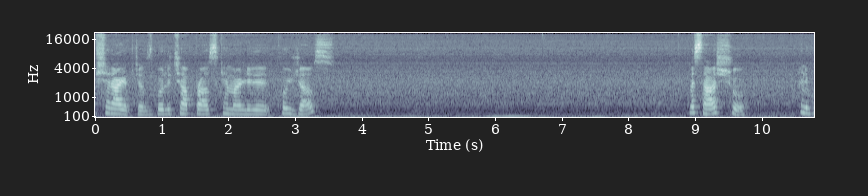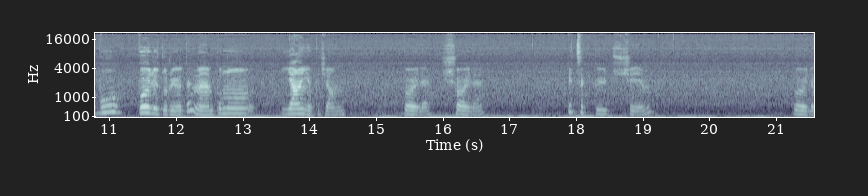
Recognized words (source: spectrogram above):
bir şeyler yapacağız. Böyle çapraz kemerleri koyacağız. Mesela şu. Hani bu böyle duruyor değil mi? Bunu yan yapacağım. Böyle, şöyle. Bir tık büyüteceğim. Böyle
